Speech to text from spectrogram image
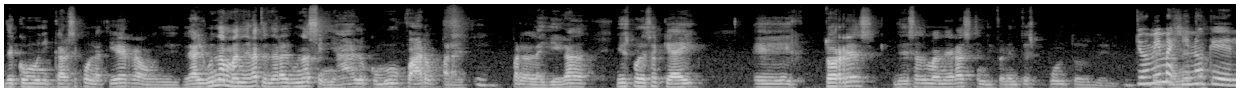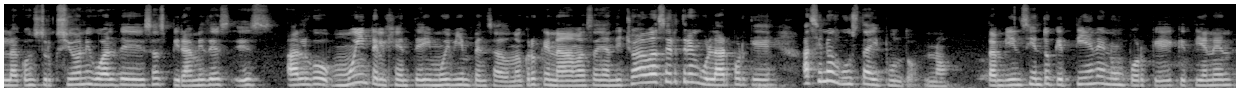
de comunicarse con la Tierra o de, de alguna manera tener alguna señal o como un faro para, para la llegada. Y es por eso que hay eh, torres de esas maneras en diferentes puntos del Yo me del imagino planeta. que la construcción igual de esas pirámides es algo muy inteligente y muy bien pensado. No creo que nada más hayan dicho, ah, va a ser triangular porque así nos gusta y punto. No. También siento que tienen un porqué, que tienen,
